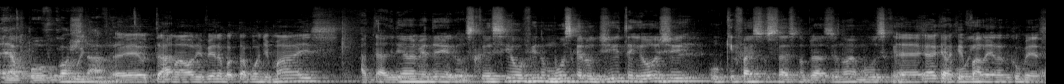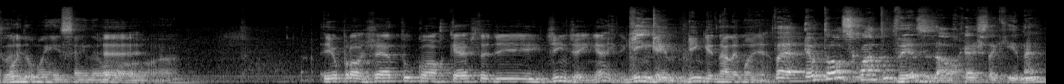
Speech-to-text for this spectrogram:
É, o povo gostava. É, o Tama Oliveira tá bom demais. A Adriana Medeiros, cresci ouvindo música erudita e hoje o que faz sucesso no Brasil não é música. É, é aquela é que eu falei lá no começo, é né? Ruído ruim, sem ainda. É. E o projeto com a orquestra de Gingen, é? Gingen. Gingen na Alemanha. É, eu trouxe quatro vezes a orquestra aqui, né?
